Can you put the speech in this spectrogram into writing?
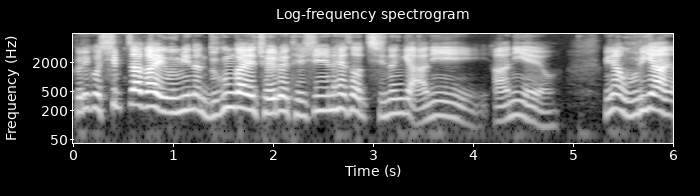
그리고 십자가의 의미는 누군가의 죄를 대신해서 지는 게 아니 아니에요. 그냥 우리 안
